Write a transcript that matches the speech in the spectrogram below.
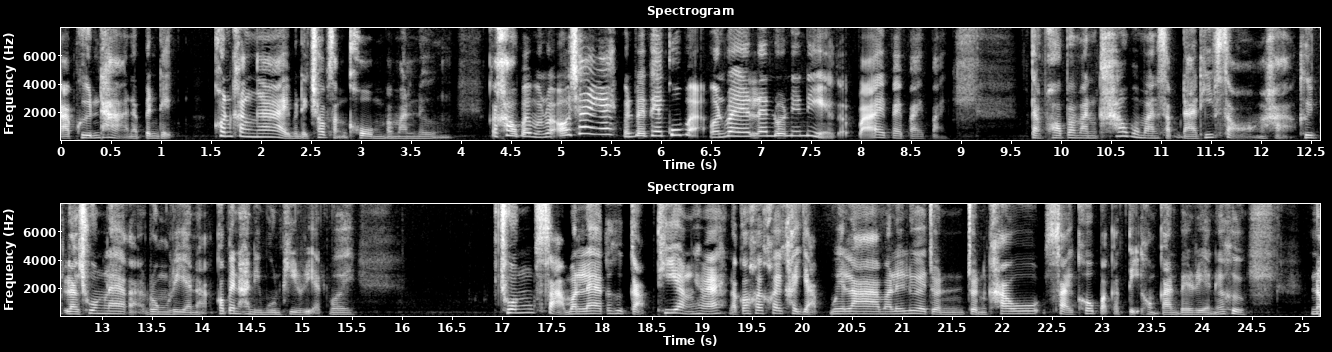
อะพื้นฐานอะเป็นเด็กค่อนข้างง่าย เป็นเด็กชอบสังคมประมาณนึงก็เข้าไปเหมือนว่าอ๋อใช่ไงเหมือนไปเพลกุ๊บอะเหมือนไปเล่นรุ่นนี่นี่ก็ไปไปไปไป แต่พอประมาณเข้าประมาณสัปดาห์ที่สองอะค่ะ คือเราช่วงแรกอะโรงเรียนอะก็เป็นฮันนีมูนพีเรียดเว้ยชช่วงสามวันแรกก็คือกลับเที่ยงใช่ไหมแล้วก็ค่อย ๆ ขยับเวลามาเรื่อยๆ จนจนเข้าไซเคิลปกติของการไปเรียนก็คือ น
